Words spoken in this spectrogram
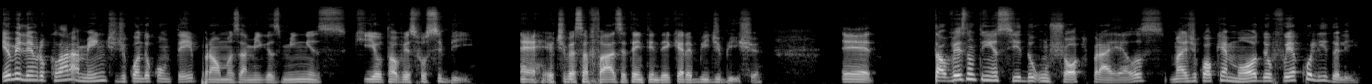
Eu me lembro claramente de quando eu contei para umas amigas minhas que eu talvez fosse bi. É, eu tive essa fase até entender que era bi de bicha. É, talvez não tenha sido um choque para elas, mas de qualquer modo eu fui acolhido ali.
